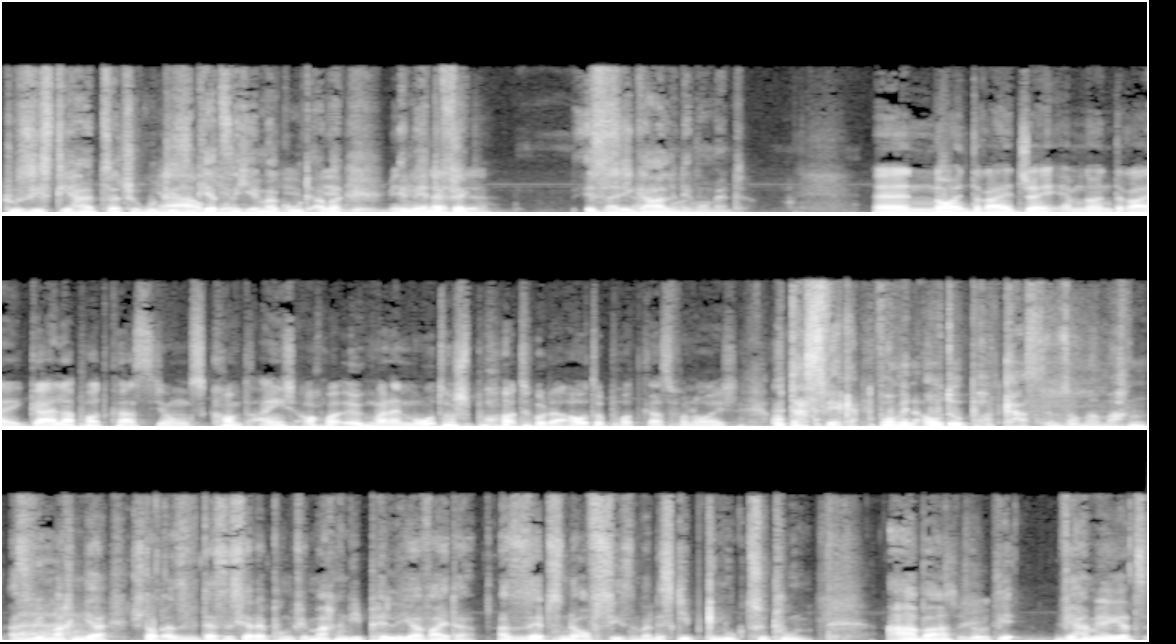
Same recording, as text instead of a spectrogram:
du siehst die Halbzeitshow. Gut, die Ja, sind okay, jetzt nicht okay, immer okay. gut, aber Wir- wir- wir im die Endeffekt gleiche- ist es egal in dem Moment. Äh, 93JM93, geiler Podcast, Jungs. Kommt eigentlich auch mal irgendwann ein Motorsport- oder Autopodcast von euch? Und das wäre geil. Wollen wir einen Autopodcast im Sommer machen? Also wir machen ja, stopp, also das ist ja der Punkt. Wir machen die Pille ja weiter. Also selbst in der Offseason, weil es gibt genug zu tun. Aber Absolut. wir, wir haben ja jetzt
